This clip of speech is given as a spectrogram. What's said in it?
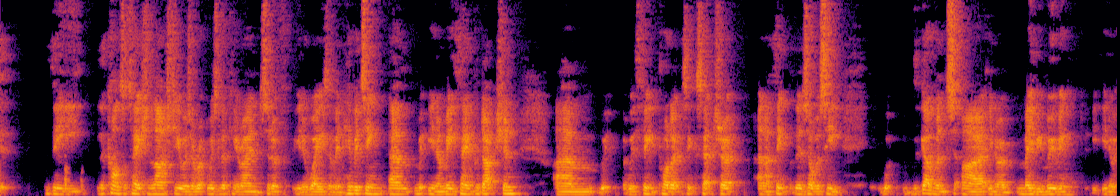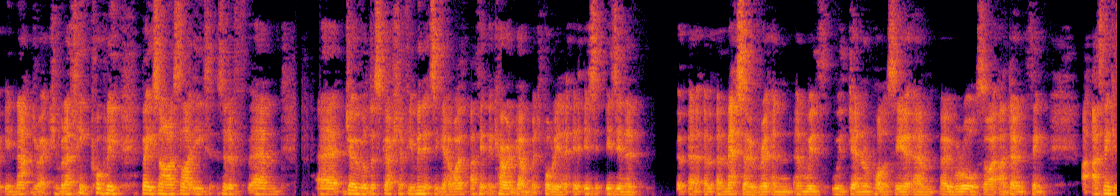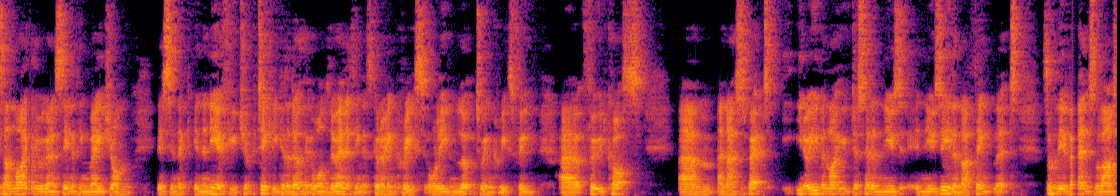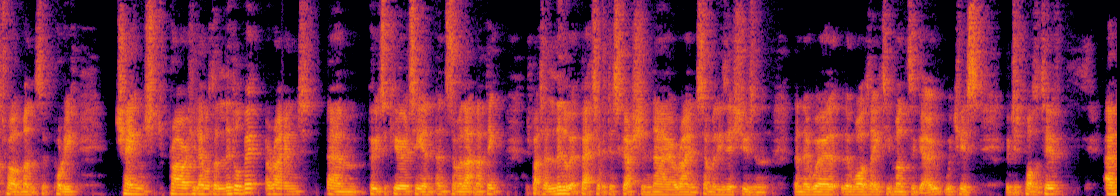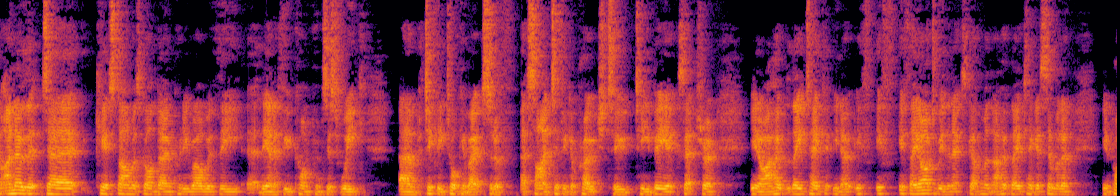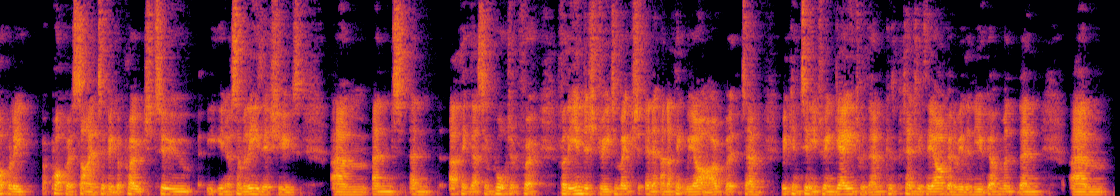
the the consultation last year was was looking around sort of you know ways of inhibiting um, you know methane production um, with, with, feed products etc. And I think there's obviously the government are you know maybe moving you know in that direction, but I think probably based on our slightly sort of um, uh, jovial discussion a few minutes ago, I, I think the current government probably is is in a a, a, mess over it and, and with, with general policy um, overall. So I, I, don't think I think it's unlikely we're going to see anything major on this in the in the near future, particularly because I don't think they want to do anything that's going to increase or even look to increase feed uh, food costs. Um, and I suspect, you know, even like you've just said in New, in New Zealand, I think that some of the events of the last 12 months have probably changed priority levels a little bit around um, food security and, and some of that. And I think there's perhaps a little bit better discussion now around some of these issues than, than there were there was 18 months ago, which is which is positive. Um, I know that uh, Keir Starmer's gone down pretty well with the uh, the NFU conference this week, um, particularly talking about sort of a scientific approach to TB, etc. You know, I hope that they take, you know, if if if they are to be the next government, I hope they take a similar, you know, properly a proper scientific approach to you know some of these issues. Um, and and I think that's important for, for the industry to make sure, and I think we are, but um, we continue to engage with them because potentially if they are going to be the new government, then um,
